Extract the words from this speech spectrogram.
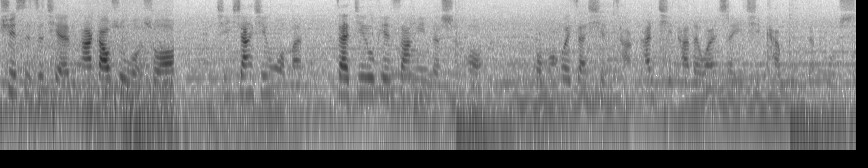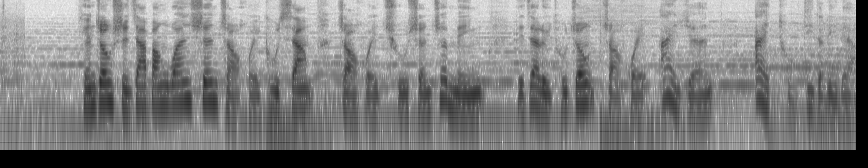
去世之前，他告诉我说：“请相信我们，在纪录片上映的时候，我们会在现场和其他的弯生一起看我们的故事。”田中实家帮弯生找回故乡，找回出生证明，也在旅途中找回爱人、爱土地的力量。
